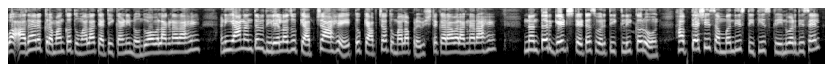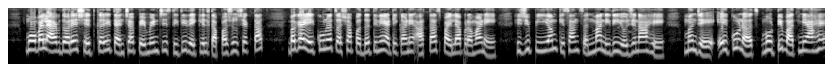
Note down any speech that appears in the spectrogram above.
व आधार क्रमांक तुम्हाला त्या ठिकाणी नोंदवावा लागणार आहे. आणि यानंतर दिलेला जो कॅप्चा आहे तो कॅप्चा तुम्हाला प्रविष्ट करावा लागणार आहे. नंतर गेट स्टेटसवरती क्लिक करून हप्त्याशी संबंधित स्थिती स्क्रीनवर दिसेल. मोबाईल ॲपद्वारे शेतकरी त्यांच्या पेमेंटची स्थिती देखील तपासू शकतात. बघा एकूणच अशा पद्धतीने या ठिकाणी आताच पाहिल्याप्रमाणे ही जी पी एम किसान सन्मान निधी योजना आहे म्हणजे एकूणच मोठी बातमी आहे.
